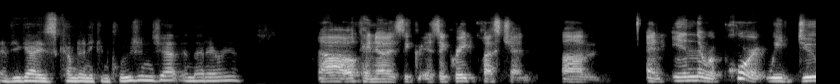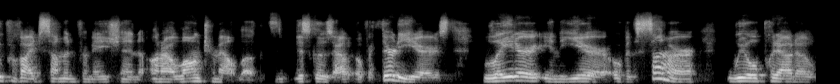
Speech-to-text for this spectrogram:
have you guys come to any conclusions yet in that area? Oh, okay. No, it's a, it's a great question. Um, and in the report, we do provide some information on our long term outlook. This goes out over 30 years. Later in the year, over the summer, we will put out a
